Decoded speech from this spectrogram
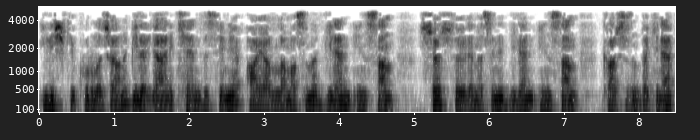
ilişki kurulacağını bilir. Yani kendisini ayarlamasını bilen insan, söz söylemesini bilen insan, karşısındakine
